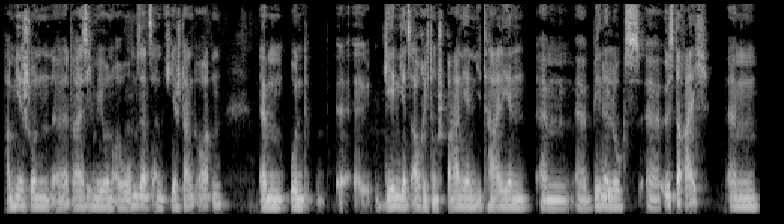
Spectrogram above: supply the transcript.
haben hier schon äh, 30 Millionen Euro Umsatz an vier Standorten ähm, und äh, gehen jetzt auch Richtung Spanien, Italien, ähm, äh, Benelux, äh, Österreich ähm,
